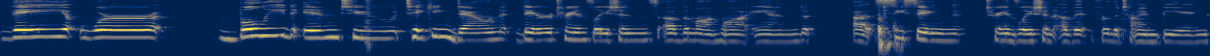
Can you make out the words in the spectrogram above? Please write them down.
they were bullied into taking down their translations of the manhua and uh, ceasing translation of it for the time being.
